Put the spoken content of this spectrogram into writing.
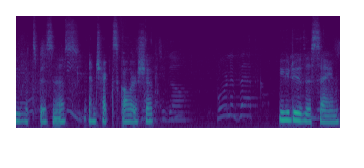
Believe it's business and check scholarship. You do the same.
